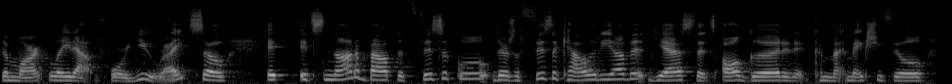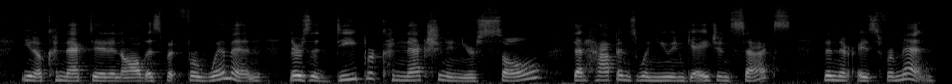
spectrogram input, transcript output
the mark laid out for you, right? So it it's not about the physical. There's a physicality of it, yes, that's all good and it com- makes you feel you know connected and all this. But for women, there's a deeper connection in your soul that happens when you engage in sex than there is for men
